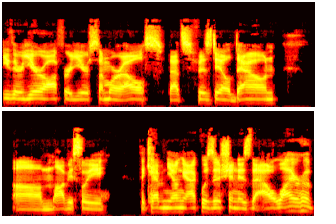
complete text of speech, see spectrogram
either year off or year somewhere else. That's Fizdale down. Um, obviously, the Kevin Young acquisition is the outlier of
